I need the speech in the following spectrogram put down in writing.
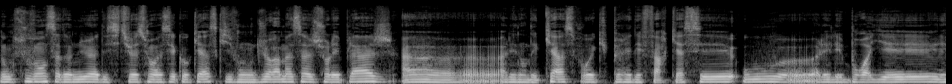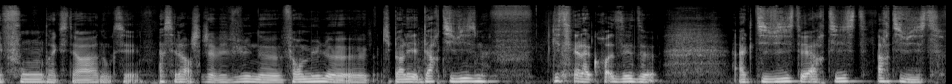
donc souvent, ça donne lieu à des situations assez cocasses qui vont du ramassage sur les plages à euh, aller dans des casses pour récupérer des phares cassés ou euh, aller les broyer, les fondre, etc. Donc c'est assez large. J'avais vu une formule euh, qui parlait d'artivisme, qui était à la croisée de activiste et artiste. Artiviste.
